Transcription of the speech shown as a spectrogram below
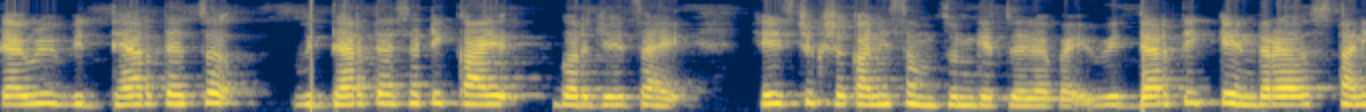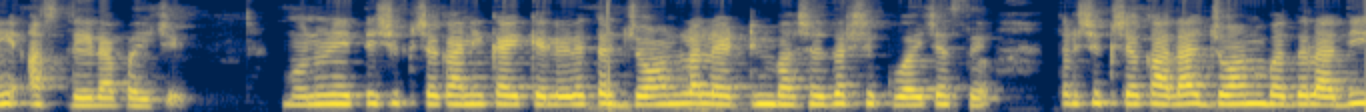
त्यावेळी विद्यार्थ्याचं विद्यार्थ्यासाठी काय गरजेचं आहे हे शिक्षकांनी समजून घेतलेलं पाहिजे. विद्यार्थी केंद्रस्थानी असलेला पाहिजे. म्हणून येथे शिक्षकांनी काय केलेलं तर जॉनला लॅटिन भाषा जर शिकवायची असेल तर शिक्षकाला जॉनबद्दल आधी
